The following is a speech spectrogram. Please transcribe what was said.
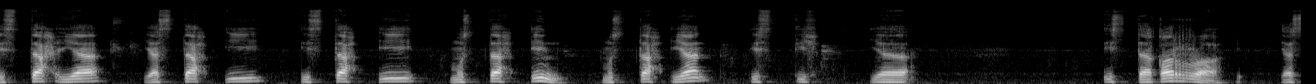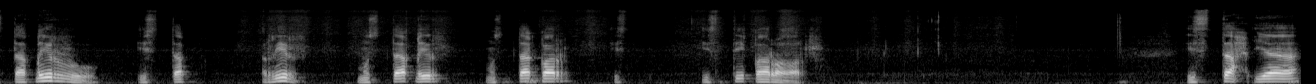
استحيا يستحيي استحيي مستحئن مستحيا استحيا استقر يستقر استقرر مستقر مستقر استقرار. استحيا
